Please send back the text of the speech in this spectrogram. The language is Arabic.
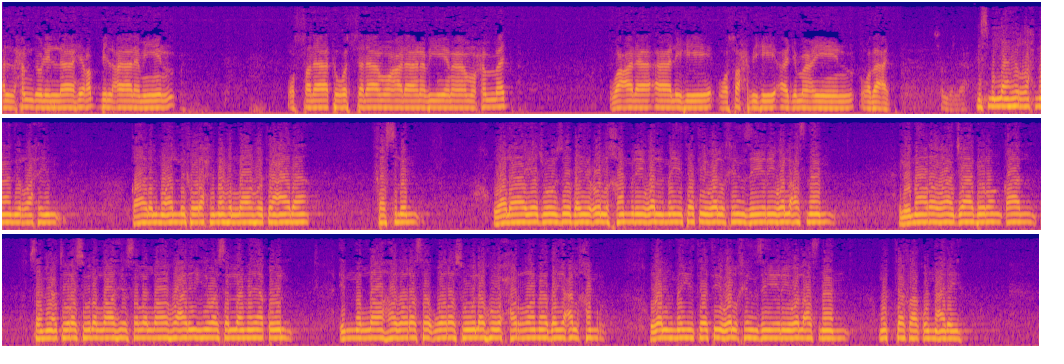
الحمد لله رب العالمين والصلاة والسلام على نبينا محمد وعلى آله وصحبه أجمعين وبعد. بسم الله بسم الله الرحمن الرحيم. قال المؤلف رحمه الله تعالى فصل ولا يجوز بيع الخمر والميتة والخنزير والأصنام. لما روى جابر قال سمعت رسول الله صلى الله عليه وسلم يقول إن الله ورسوله حرم بيع الخمر والميتة والخنزير والأصنام. متفق عليه.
